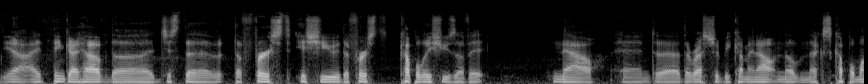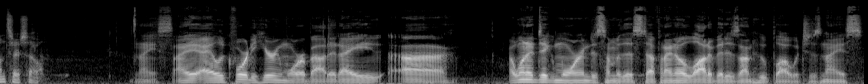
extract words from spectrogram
Yeah, I think I have the just the the first issue, the first couple issues of it now, and uh, the rest should be coming out in the next couple months or so. Nice. I, I look forward to hearing more about it. I uh, I want to dig more into some of this stuff, and I know a lot of it is on Hoopla, which is nice.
